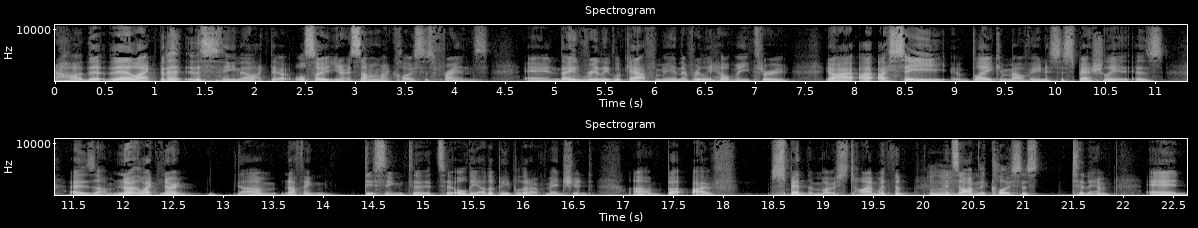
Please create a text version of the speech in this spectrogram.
oh, they're, they're like, but that, this is the thing. They're like, they're also, you know, some of my closest friends, and they really look out for me, and they've really helped me through. You know, I, I, I see Blake and Malvinus especially as as um no like no um nothing dissing to to all the other people that I've mentioned, um, but I've spent the most time with them, and so I'm the closest to them. And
